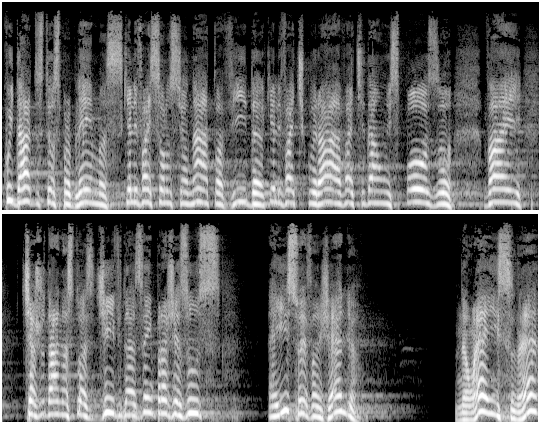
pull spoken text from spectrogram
cuidar dos teus problemas, que Ele vai solucionar a tua vida, que Ele vai te curar, vai te dar um esposo, vai te ajudar nas tuas dívidas. Vem para Jesus. É isso o Evangelho? Não é isso, né?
